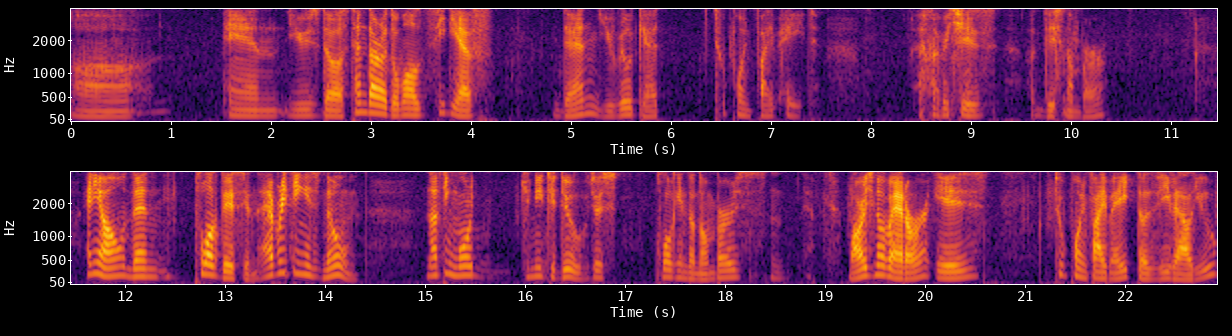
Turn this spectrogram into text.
uh, and use the standard normal CDF, then you will get 2.58. which is this number. Anyhow, then plug this in. Everything is known. Nothing more you need to do. Just plug in the numbers. Margin of error is 2.58, the z value,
